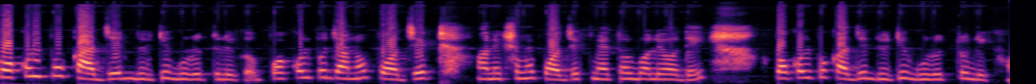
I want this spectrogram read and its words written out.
প্রকল্প কাজের দুইটি গুরুত্ব লিখো প্রকল্প জানো প্রজেক্ট অনেক সময় প্রজেক্ট মেথড বলেও দেয়। প্রকল্প কাজের দুইটি গুরুত্ব লিখো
